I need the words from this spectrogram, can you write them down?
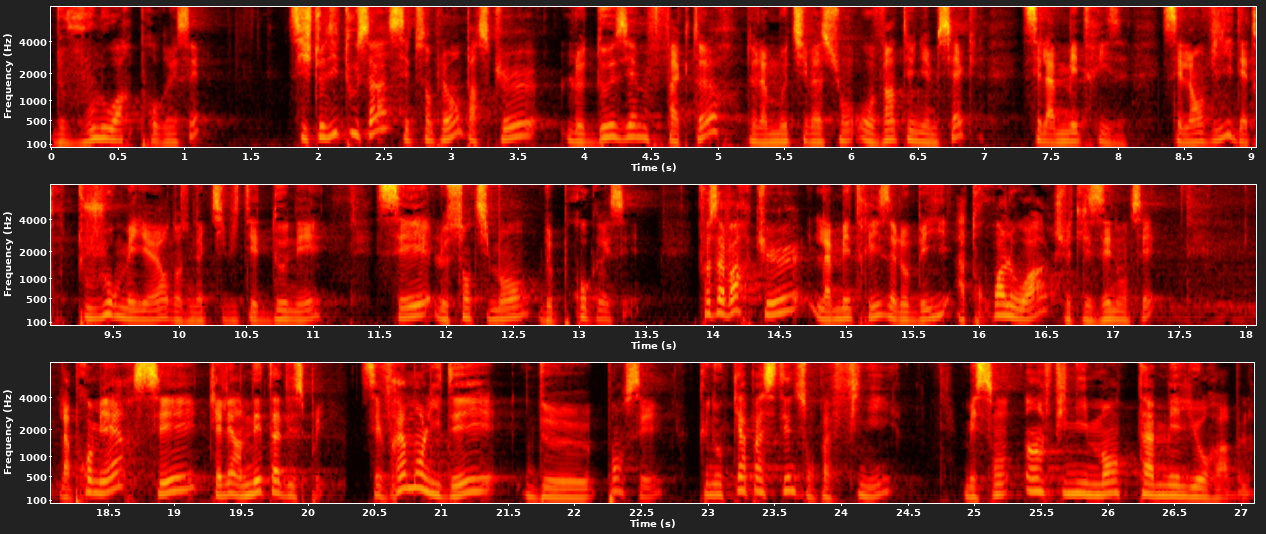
de vouloir progresser. Si je te dis tout ça, c'est tout simplement parce que le deuxième facteur de la motivation au 21e siècle, c'est la maîtrise. C'est l'envie d'être toujours meilleur dans une activité donnée. C'est le sentiment de progresser. Il faut savoir que la maîtrise, elle obéit à trois lois. Je vais te les énoncer. La première, c'est qu'elle est un état d'esprit. C'est vraiment l'idée de penser que nos capacités ne sont pas finies, mais sont infiniment améliorables.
